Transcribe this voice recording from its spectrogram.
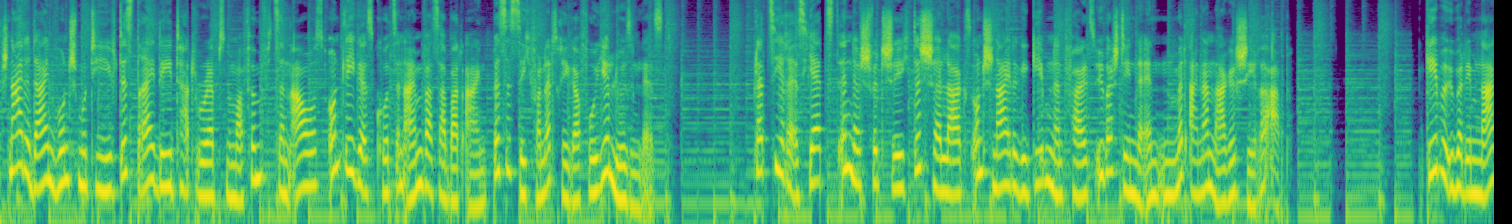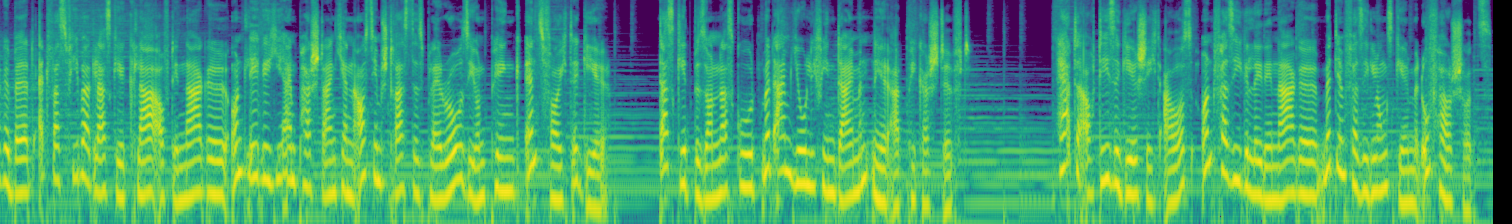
Schneide dein Wunschmotiv des 3D Tattoo Wraps Nummer 15 aus und lege es kurz in einem Wasserbad ein, bis es sich von der Trägerfolie lösen lässt. Platziere es jetzt in der Schwitzschicht des Shellacks und schneide gegebenenfalls überstehende Enden mit einer Nagelschere ab. Gebe über dem Nagelbett etwas Fiberglasgel klar auf den Nagel und lege hier ein paar Steinchen aus dem Strassdisplay Rosy und Pink ins feuchte Gel. Das geht besonders gut mit einem Jolifin Diamond Nail Art Picker Stift. Härte auch diese Gelschicht aus und versiegele den Nagel mit dem Versiegelungsgel mit UV-Schutz.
